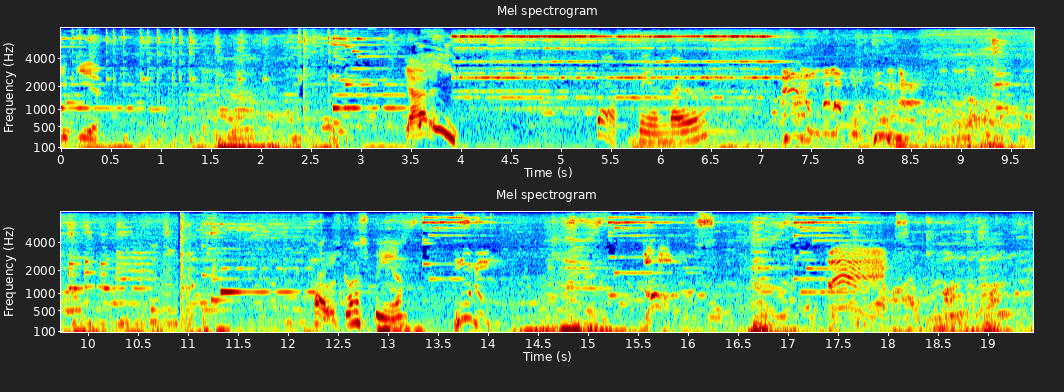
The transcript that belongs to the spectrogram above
you get. Got it. Hey. That's been there. Giro de la Fortuna. So it's going to spin. Uno. Dos. Tres. Tres. All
